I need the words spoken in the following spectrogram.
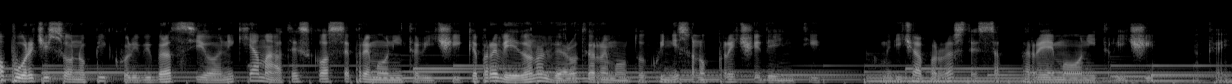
Oppure ci sono piccole vibrazioni chiamate scosse premonitrici che prevedono il vero terremoto, quindi sono precedenti, come dice la parola stessa, premonitrici. Okay?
